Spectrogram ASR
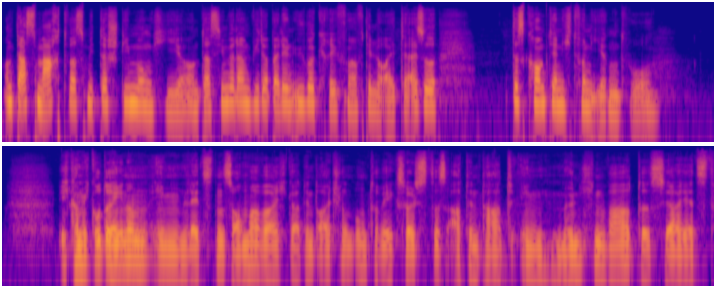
und das macht was mit der Stimmung hier. Und da sind wir dann wieder bei den Übergriffen auf die Leute. Also das kommt ja nicht von irgendwo. Ich kann mich gut erinnern, im letzten Sommer war ich gerade in Deutschland unterwegs, als das Attentat in München war, das ja jetzt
